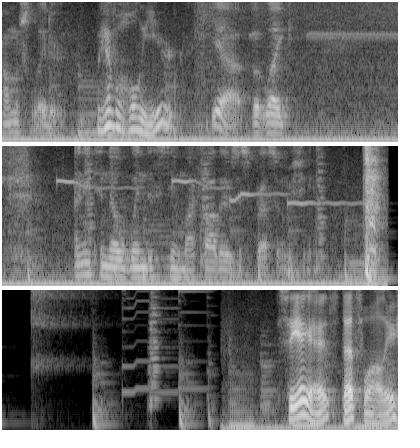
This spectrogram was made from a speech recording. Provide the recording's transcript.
How much later? We have a whole year. Yeah, but like, I need to know when to steal my father's espresso machine. So yeah, guys, that's Wally.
